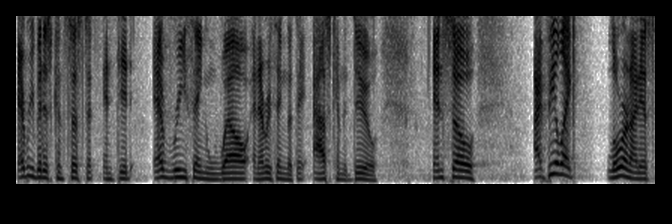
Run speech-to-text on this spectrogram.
every bit as consistent and did everything well and everything that they asked him to do. And so I feel like Laurinaitis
